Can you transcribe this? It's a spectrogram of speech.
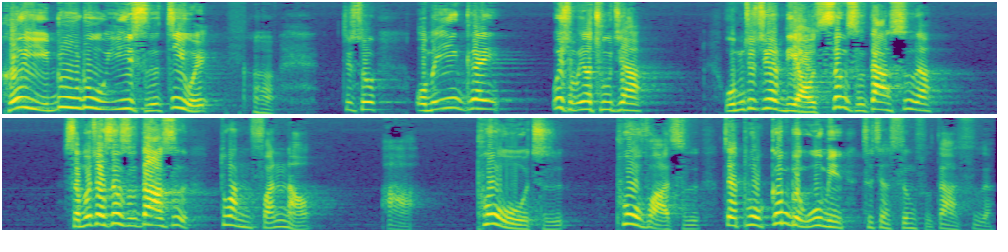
何以碌碌衣食即为？就是说，我们应该为什么要出家？我们就是要了生死大事啊！什么叫生死大事？断烦恼啊，破我执，破法执，再破根本无明，这叫生死大事啊！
